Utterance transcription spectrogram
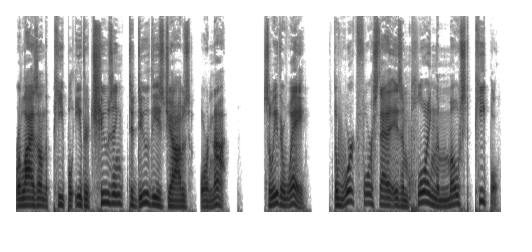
relies on the people either choosing to do these jobs or not. So either way, the workforce that is employing the most people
